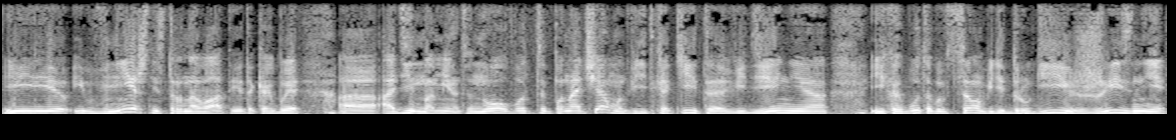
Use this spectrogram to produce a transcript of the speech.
и, и внешне странноватый, это как бы а, один момент. Но вот по ночам он видит какие-то видения, и как будто бы в целом видит другие жизни.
